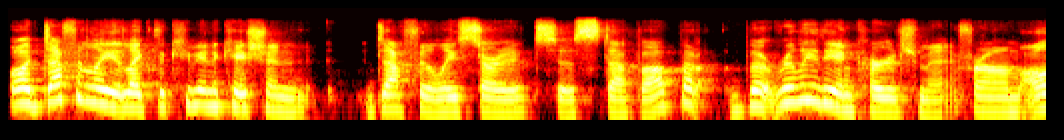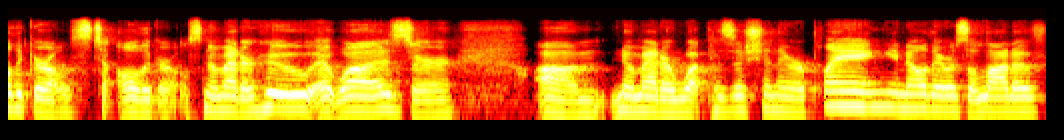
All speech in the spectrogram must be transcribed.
well definitely like the communication definitely started to step up but but really the encouragement from all the girls to all the girls no matter who it was or um, no matter what position they were playing you know there was a lot of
